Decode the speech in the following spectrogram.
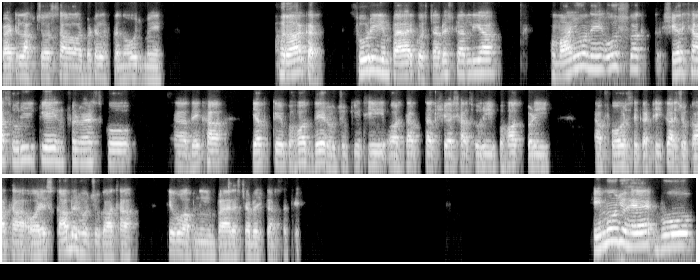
बैटल ऑफ़ चौसा और बैटल ऑफ़ कनौज में हरा कर सूरी एम्पायर को इस्टेब्लिश कर लिया। हुमायूं ने उस वक्त शेर शाह सूरी के इन्फ्लुएंस को देखा जबकि बहुत देर हो चुकी थी और तब तक शेर शाह सूरी बहुत बड़ी फोर्स इकट्ठी कर चुका था और इस काबिल हो चुका था कि वो अपनी एम्पायर इस्टेब्लिश कर सके। हिमो जो है वो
